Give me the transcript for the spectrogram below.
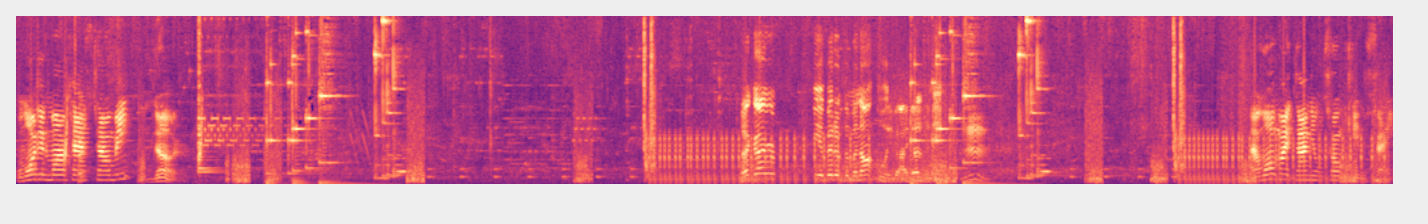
What did Marquez tell me? No. That guy reminds me a bit of the Monopoly guy, doesn't he? What might Daniel Tolkien say?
